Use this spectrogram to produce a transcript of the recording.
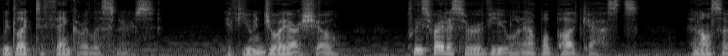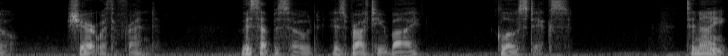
We'd like to thank our listeners. If you enjoy our show, please write us a review on Apple Podcasts and also share it with a friend. This episode is brought to you by Glow Sticks. Tonight,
